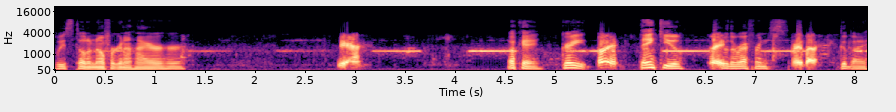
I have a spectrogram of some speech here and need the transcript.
We still don't know if we're gonna hire her. Yeah. Okay, great. All right. Thank you All right. for the reference. All right. Bye. Goodbye.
